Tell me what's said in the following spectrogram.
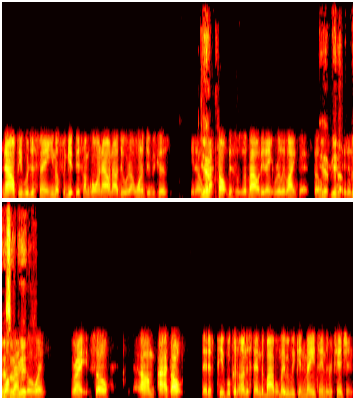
Now people are just saying, you know, forget this. I'm going out and I'll do what I want to do because, you know, yep. what I thought this was about, it ain't really like that. So yep, yep. they just That's walk so out good. and go away. Right. So um, I thought that if people could understand the Bible, maybe we can maintain the retention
